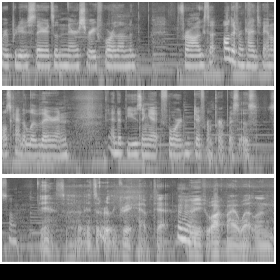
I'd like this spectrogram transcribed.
reproduce there. It's a nursery for them. And frogs, all different kinds of animals kind of live there and end up using it for different purposes. So Yeah, so it's a really great habitat. I mean, if you walk by a wetland,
